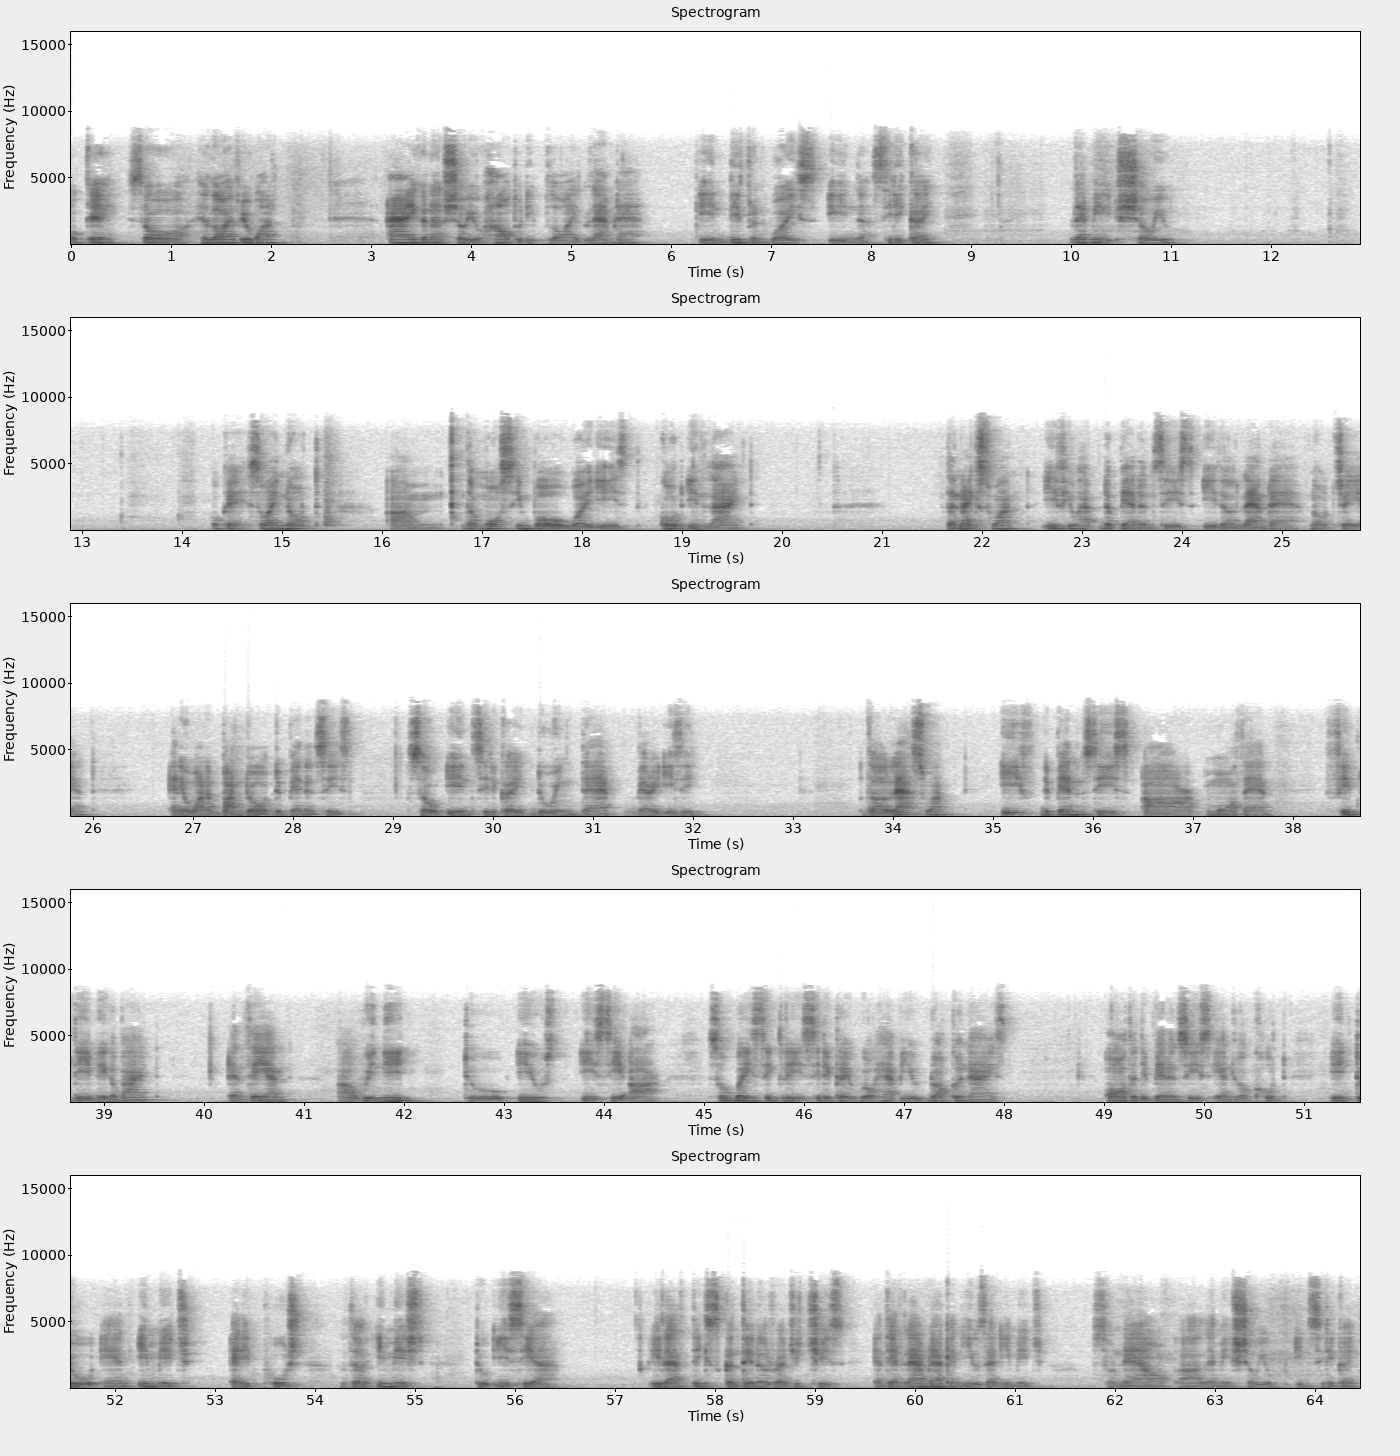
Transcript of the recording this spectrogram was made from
okay so hello everyone. I'm gonna show you how to deploy Lambda in different ways in CDK let me show you. Okay so I note um, the most simple way is code inline. The next one if you have dependencies either lambda node.js and you want to bundle dependencies so in CDK doing that very easy. The last one if dependencies are more than 50 megabyte and then uh, we need to use ECR so basically CDK will help you dockerize all the dependencies in your code into an image and it push the image to ECR elastic container registries and then lambda can use that image. So now uh, let me show you in CDK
